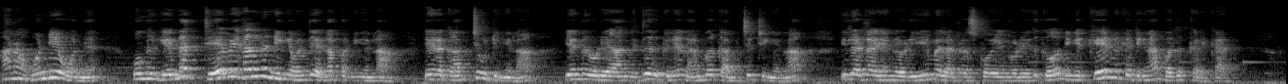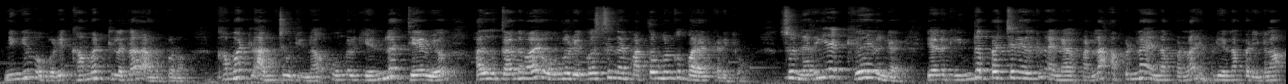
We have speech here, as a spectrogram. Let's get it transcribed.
ஆனா ஒன்னே ஒன்று உங்களுக்கு என்ன தேவைகள்னு நீங்க வந்து என்ன பண்ணீங்கன்னா எனக்கு அனுப்பிச்சு விட்டீங்கன்னா எங்களுடைய அந்த இது இருக்கு நண்பருக்கு அனுப்பிச்சிட்டீங்கன்னா இல்லாட்டா எங்களுடைய இமெயில் அட்ரஸ்க்கோ எங்களுடைய இதுக்கோ நீங்க கேள்வி கேட்டீங்கன்னா பதில் கிடைக்காது. நீங்க உங்களுடைய கமெண்ட்ல தான் அனுப்பணும். கமெண்ட்ல அனுப்பிச்சு விட்டீங்கன்னா உங்களுக்கு என்ன தேவையோ அதுக்கு தகுந்த மாதிரி உங்களுடைய கொஸ்டின் மற்றவங்களுக்கும் பலன் கிடைக்கும். ஸோ நிறைய கேளுங்க. எனக்கு இந்த பிரச்சனை இருக்கு நான் என்ன பண்ணலாம் அப்படின்னா என்ன பண்ணலாம் இப்படி என்ன பண்ணிக்கலாம்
